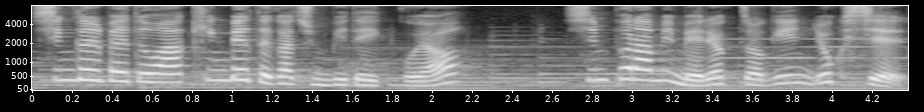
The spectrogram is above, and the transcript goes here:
싱글베드와 킹베드가 준비되어 있고요. 심플함이 매력적인 욕실.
